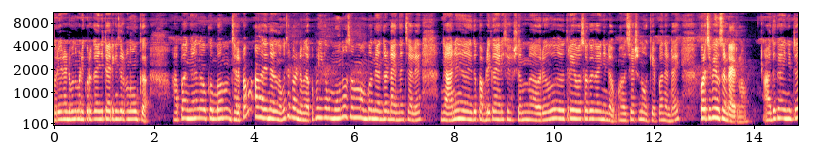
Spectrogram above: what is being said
ഒരു രണ്ട് മൂന്ന് മണിക്കൂർ കഴിഞ്ഞിട്ടായിരിക്കും ചിലപ്പോൾ നോക്കുക. അപ്പോൾ അങ്ങനെ നോക്കുമ്പം ചിലപ്പം ആദ്യം നേരം നോക്കും ചിലപ്പോൾ രണ്ട് മൂന്ന്. അപ്പം ഈ മൂന്ന് ദിവസം മുമ്പ് എന്തുണ്ടായെന്ന് വെച്ചാൽ ഞാൻ ഇത് പബ്ലിക് ആയതിനു ശേഷം ഒരു ത്രീ ഹവേഴ്സൊക്കെ കഴിഞ്ഞിട്ടുണ്ടാവും അതിന് ശേഷം നോക്കിയപ്പോൾ എന്തുണ്ടായി കുറച്ച് വ്യൂസ് ഉണ്ടായിരുന്നു. അത് കഴിഞ്ഞിട്ട്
